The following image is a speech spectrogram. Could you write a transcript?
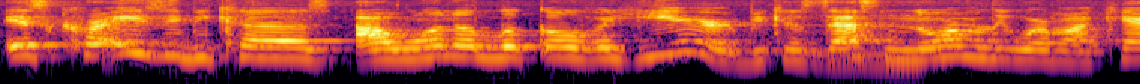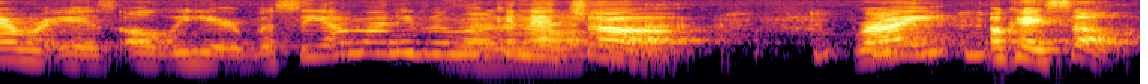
It's crazy because I want to look over here because that's normally where my camera is over here. But see, I'm not even looking at y'all, right? Okay, so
